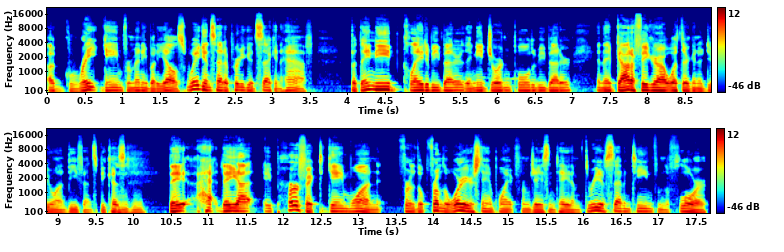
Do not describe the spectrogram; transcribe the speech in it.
a great game from anybody else. Wiggins had a pretty good second half, but they need Klay to be better. They need Jordan Poole to be better, and they've got to figure out what they're going to do on defense because mm-hmm. they ha- they got a perfect game one for the from the Warrior standpoint from Jason Tatum, three of seventeen from the floor.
